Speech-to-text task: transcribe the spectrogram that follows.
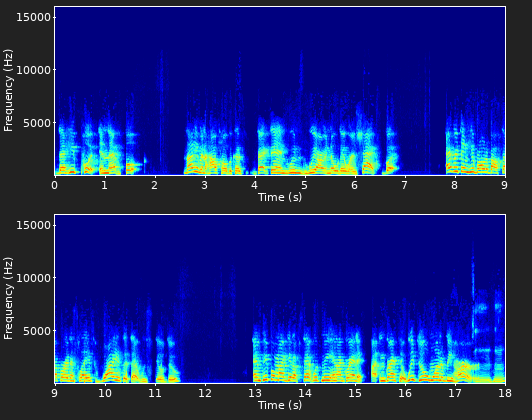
that he put in that book, not even a household, because back then we we already know they were in shacks, but everything he wrote about separating slaves, why is it that we still do? and people might get upset with me, and I grant it. I, and granted, we do want to be heard. Mm-hmm.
